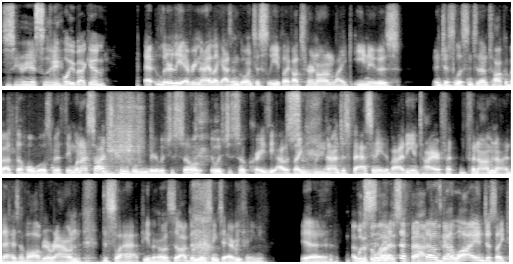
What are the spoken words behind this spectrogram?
Seriously, they Seriously. pull you back in. At- literally every night, like as I'm going to sleep, like I'll turn on like E News and just listen to them talk about the whole Will Smith thing. When I saw, it, I just couldn't believe it. It was just so it was just so crazy. I was like, Surreal. and I'm just fascinated by the entire ph- phenomenon that has evolved around the slap. You know, so I've been listening to everything. Yeah. I What's was- the latest fact I was gonna lie and just like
